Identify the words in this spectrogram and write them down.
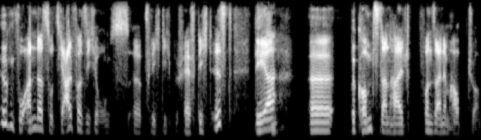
irgendwo anders sozialversicherungspflichtig beschäftigt ist, der mhm. äh, bekommt es dann halt von seinem Hauptjob.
